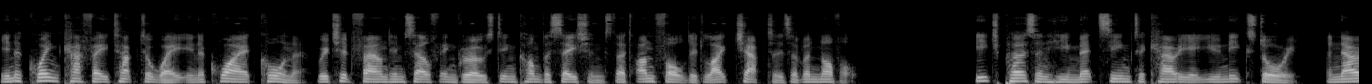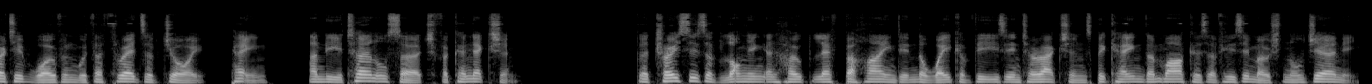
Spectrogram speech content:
In a quaint cafe tucked away in a quiet corner, Richard found himself engrossed in conversations that unfolded like chapters of a novel. Each person he met seemed to carry a unique story, a narrative woven with the threads of joy, pain, and the eternal search for connection. The traces of longing and hope left behind in the wake of these interactions became the markers of his emotional journey.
